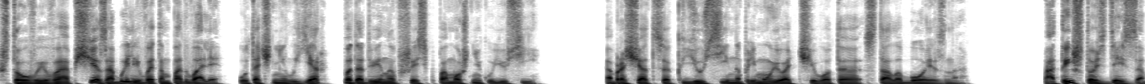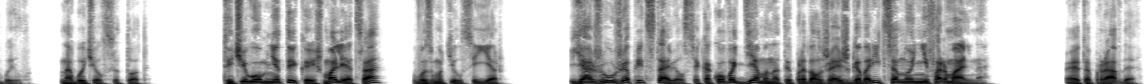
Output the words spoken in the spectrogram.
«Что вы вообще забыли в этом подвале?» — уточнил Ер, пододвинувшись к помощнику Юси. Обращаться к Юси напрямую от чего-то стало боязно. «А ты что здесь забыл?» — набычился тот. «Ты чего мне тыкаешь, малец, а?» — возмутился Ер. «Я же уже представился. Какого демона ты продолжаешь говорить со мной неформально?» «Это правда?»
